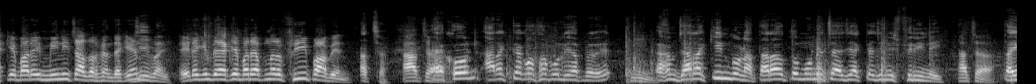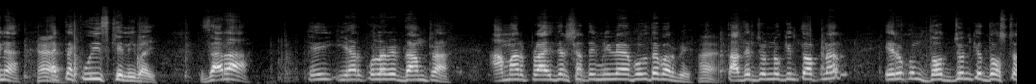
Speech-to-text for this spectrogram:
একেবারে মিনি চার্জার ফ্যান দেখেন জি ভাই। এটা কিন্তু একেবারে আপনারা ফ্রি পাবেন আচ্ছা আচ্ছা। এখন আরেকটা কথা বলি আপনারে এখন যারা কিনবো না তারাও তো মনে চায় যে একটা জিনিস ফ্রি নেই আচ্ছা তাই না হ্যাঁ। একটা কুইজ খেলি ভাই যারা এই এয়ার কুলারের দামটা আমার প্রাইজের সাথে মিলে বলতে পারবে হ্যাঁ। তাদের জন্য কিন্তু আপনার এরকম দশজনকে দশটা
